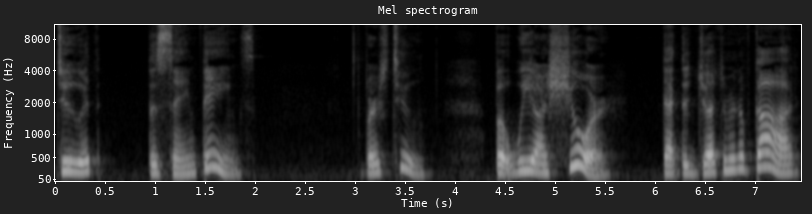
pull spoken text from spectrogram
doeth the same things. Verse 2 But we are sure that the judgment of God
